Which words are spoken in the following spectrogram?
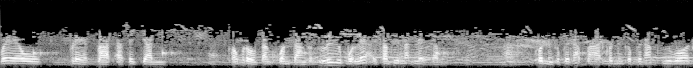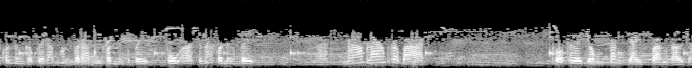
แววแปลกประหลาดอัศจรรย์ของพระองค์ต่างคนต่างก็ลืมหมดแล้วไอ้คำที่นักเละกันคนหนึ่งก็ไปรับบาตรคนหนึ่งก็ไปรับจีวรคนหนึ่งก็ไปรับนุ่นไปรับนี่คนหนึ่งก็ไปปูอาสนะคนหนึ่งไปน้ำล้างพระบาทก็เธอจงตั้งใจฟังเราจะ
